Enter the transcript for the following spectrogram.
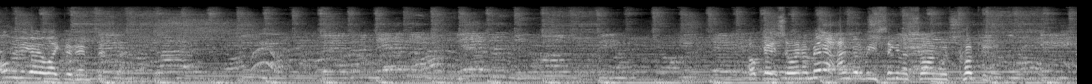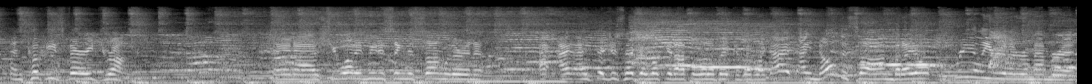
Only thing I liked of him since then. Okay, so in a minute I'm gonna be singing a song with Cookie, and Cookie's very drunk, and uh, she wanted me to sing this song with her, and I, I, I just had to look it up a little bit because I'm like I, I know the song, but I don't really really remember it.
